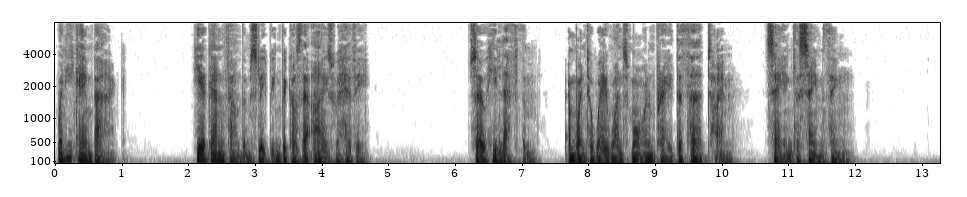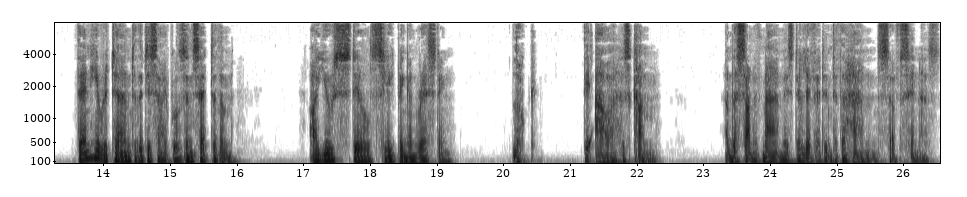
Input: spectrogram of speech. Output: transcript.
When he came back, he again found them sleeping because their eyes were heavy. So he left them and went away once more and prayed the third time, saying the same thing. Then he returned to the disciples and said to them, Are you still sleeping and resting? Look, the hour has come, and the Son of Man is delivered into the hands of sinners.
